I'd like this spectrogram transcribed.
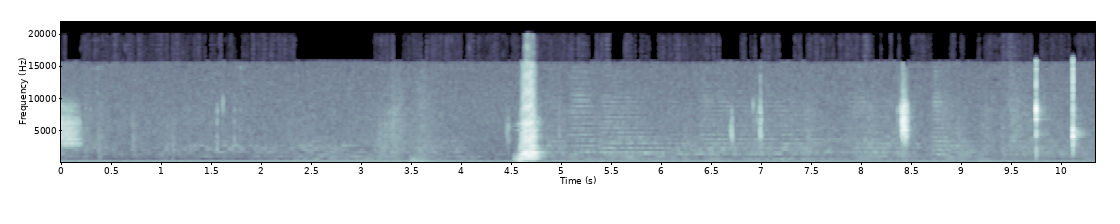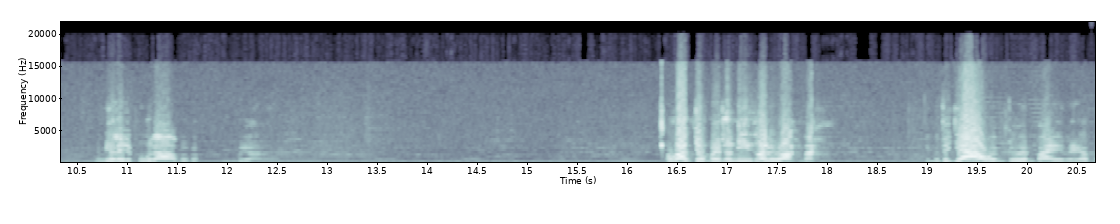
ช เอาไม่มีอะไรจะพูดอะเบื่อแบบเบื่อเลยเอาว่าจบไว้เท่านี้ก่อนเลยว่ะนะเดี๋ยวมันจะยาวกันเกินไปนะครับ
